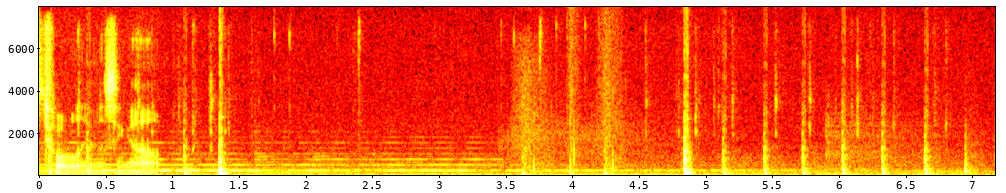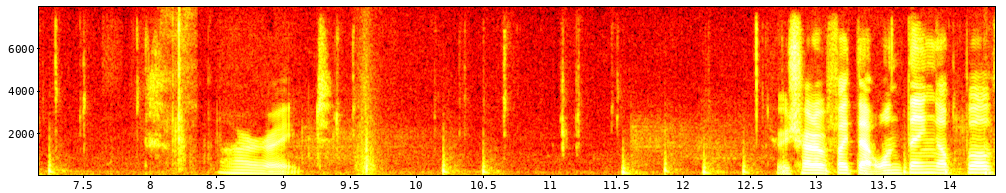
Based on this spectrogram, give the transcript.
totally missing out. Alright. We try to fight that one thing up above?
